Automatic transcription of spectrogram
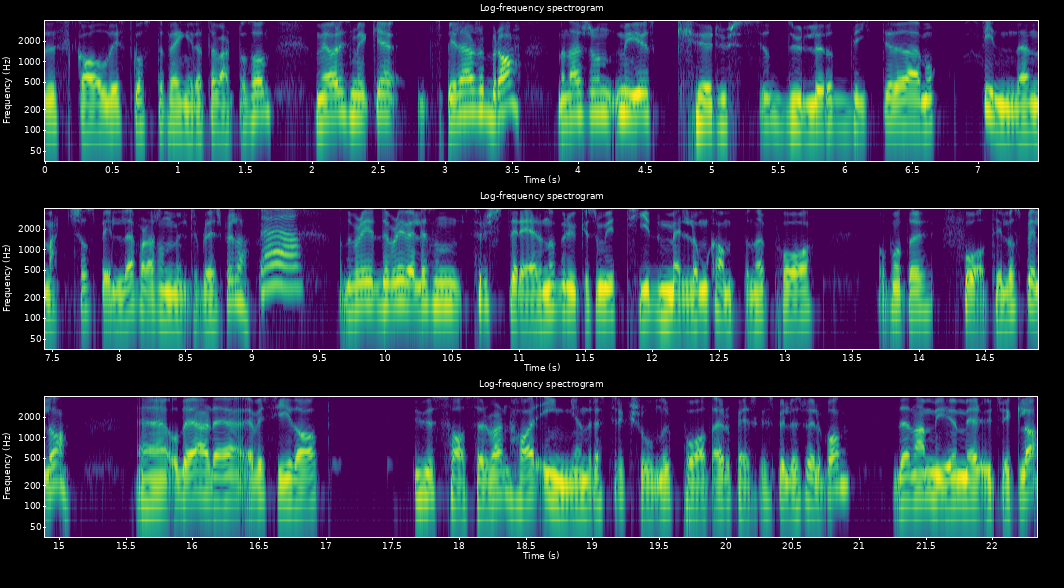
det skal visst koste penger etter hvert og sånn. Men vi har liksom ikke Spillet er så bra, men det er så mye kruss og duller og dritt i det der med å finne en match å spille, for det er sånn multiplayer-spill. da. Ja, ja. Det blir, det blir veldig sånn frustrerende å bruke så mye tid mellom kampene på å på en måte få til å spille. Da. Eh, og det er det jeg vil si da at USA-serveren har ingen restriksjoner på at europeiske spillere spiller på den. Den er mye mer utvikla.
